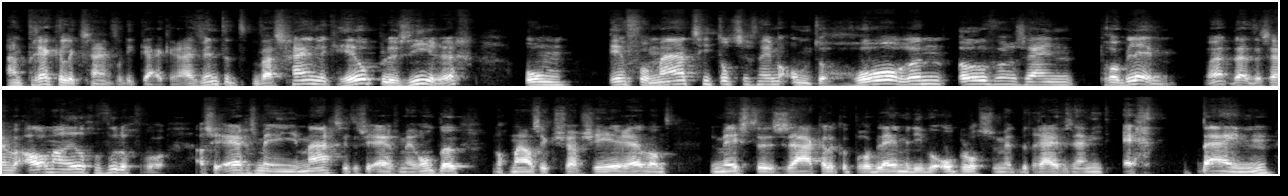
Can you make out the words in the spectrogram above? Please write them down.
aantrekkelijk zijn voor die kijker. Hij vindt het waarschijnlijk heel plezierig om informatie tot zich te nemen, om te horen over zijn probleem. Daar zijn we allemaal heel gevoelig voor. Als je ergens mee in je maag zit, als je ergens mee rondloopt, nogmaals, ik chargeer, hè, want de meeste zakelijke problemen die we oplossen met bedrijven zijn niet echt pijn,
